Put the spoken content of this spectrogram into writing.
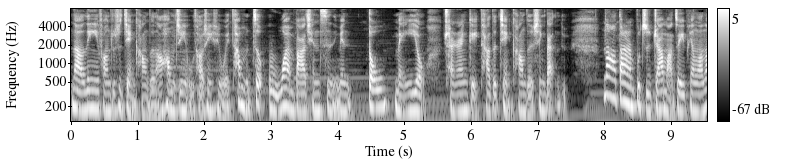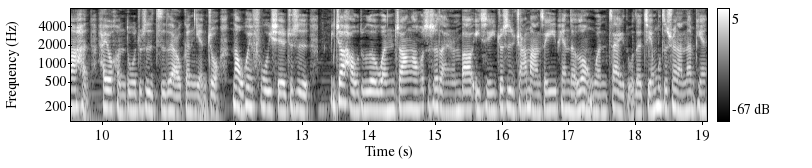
那另一方就是健康的，然后他们进行无套性行为，他们这五万八千次里面。都没有传染给他的健康的性伴侣。那当然不止 JAMA 这一篇了，那很还有很多就是资料跟研究。那我会附一些就是比较好读的文章啊，或者是懒人包，以及就是 JAMA 这一篇的论文，在我的节目资讯栏那边。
